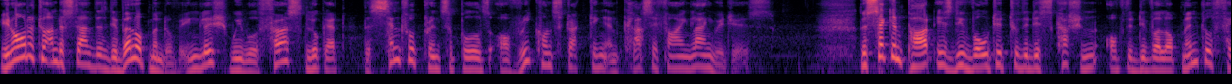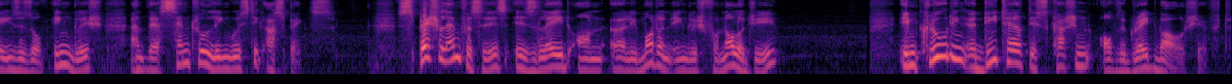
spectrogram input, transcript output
In order to understand the development of English, we will first look at the central principles of reconstructing and classifying languages. The second part is devoted to the discussion of the developmental phases of English and their central linguistic aspects. Special emphasis is laid on early modern English phonology, including a detailed discussion of the Great Vowel Shift,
